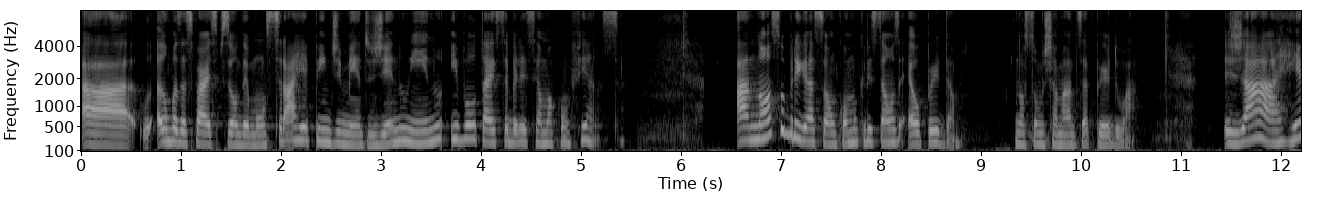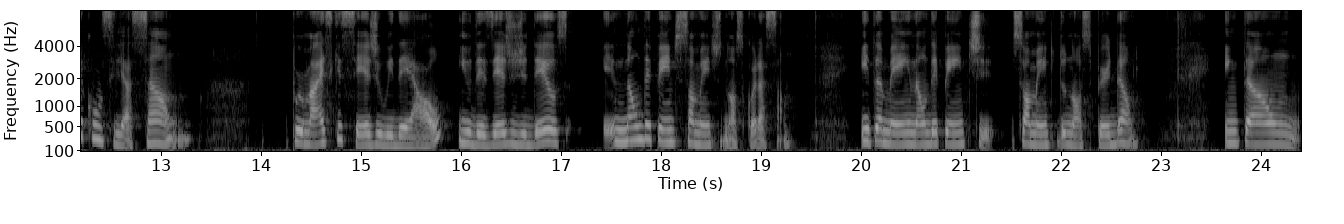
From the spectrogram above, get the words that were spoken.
A, ambas as partes precisam demonstrar arrependimento genuíno e voltar a estabelecer uma confiança. A nossa obrigação como cristãos é o perdão. Nós somos chamados a perdoar. Já a reconciliação, por mais que seja o ideal e o desejo de Deus, não depende somente do nosso coração e também não depende somente do nosso perdão. Então,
